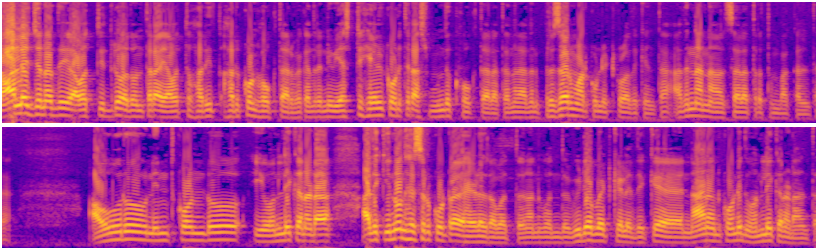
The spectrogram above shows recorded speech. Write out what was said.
ನಾಲೆಜ್ ಅನ್ನೋದು ಯಾವತ್ತಿದ್ರು ಅದೊಂಥರ ಯಾವತ್ತು ಹರಿ ಹರ್ಕೊಂಡು ಹೋಗ್ತಾ ಇರ್ಬೇಕಂದ್ರೆ ನೀವು ಎಷ್ಟು ಹೇಳ್ಕೊಡ್ತೀರ ಅಷ್ಟು ಮುಂದಕ್ಕೆ ಹೋಗ್ತಾ ಇರತ್ತೆ. ಅಂದರೆ ಅದನ್ನು ಪ್ರಿಸರ್ವ್ ಮಾಡ್ಕೊಂಡು ಇಟ್ಕೊಳ್ಳೋದಕ್ಕಿಂತ ಅದನ್ನು ನಾನು ಸರ್ ಹತ್ರ ತುಂಬ ಕಲಿತೆ. ಅವರು ನಿಂತ್ಕೊಂಡು ಈ ಒನ್ಲಿ ಕನ್ನಡ ಅದಕ್ಕೆ ಇನ್ನೊಂದು ಹೆಸರು ಕೊಟ್ಟರೆ ಹೇಳಿದ್ರು ಅವತ್ತು. ನನಗೊಂದು ವಿಡಿಯೋ ಬೇಟ್ ಕೇಳಿದ್ದಕ್ಕೆ ನಾನು ಅಂದ್ಕೊಂಡಿದ್ದು ಒನ್ಲಿ ಕನ್ನಡ ಅಂತ.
